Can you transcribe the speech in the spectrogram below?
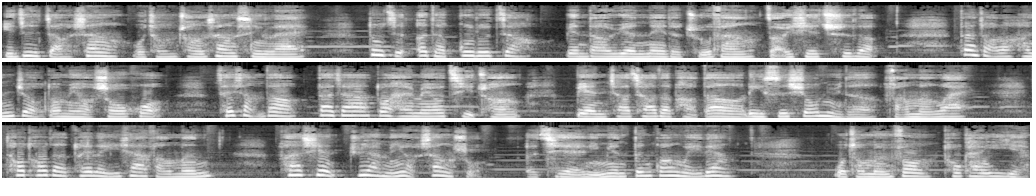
一日早上，我从床上醒来，肚子饿得咕噜叫，便到院内的厨房找一些吃的，但找了很久都没有收获。才想到大家都还没有起床，便悄悄地跑到丽丝修女的房门外，偷偷地推了一下房门，发现居然没有上锁，而且里面灯光微亮。我从门缝偷看一眼。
